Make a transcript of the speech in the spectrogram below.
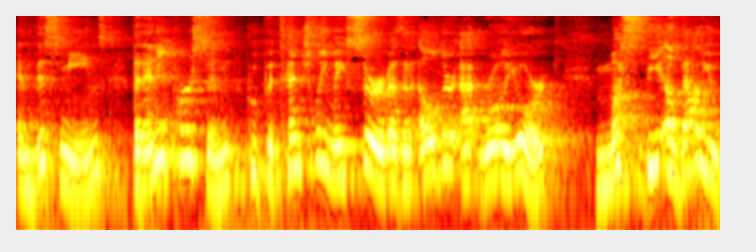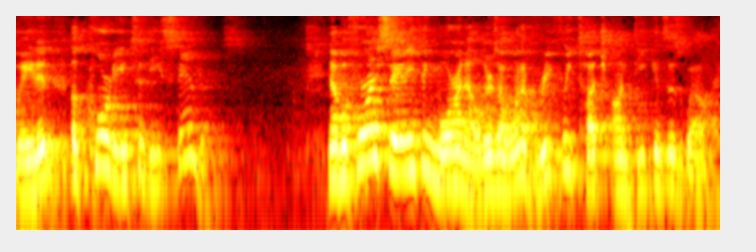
And this means that any person who potentially may serve as an elder at Royal York must be evaluated according to these standards. Now, before I say anything more on elders, I want to briefly touch on deacons as well.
